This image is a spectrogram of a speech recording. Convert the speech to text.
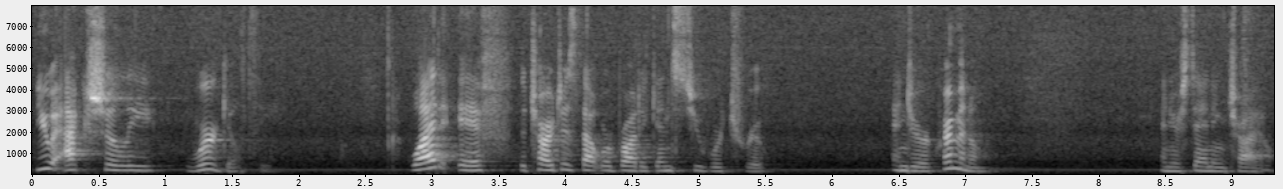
you actually were guilty? What if the charges that were brought against you were true and you're a criminal and you're standing trial?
